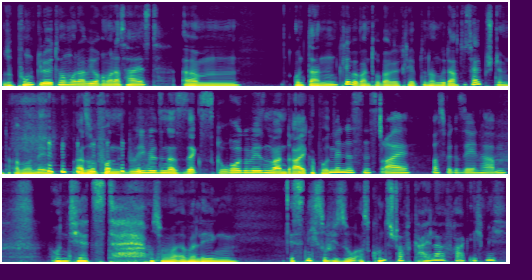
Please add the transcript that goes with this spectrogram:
so Punktlötung oder wie auch immer das heißt, ähm, und dann Klebeband drüber geklebt und haben gedacht, das hält bestimmt, aber nee. Also von, wie viel sind das? Sechs Rohre gewesen, waren drei kaputt. Mindestens drei, was wir gesehen haben. Und jetzt muss man mal überlegen, ist nicht sowieso aus Kunststoff geiler, frage ich mich.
